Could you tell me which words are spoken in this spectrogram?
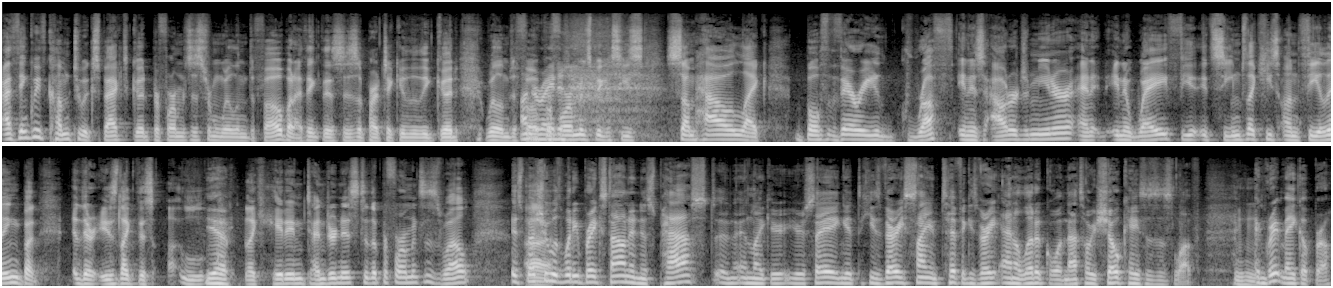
I think we've come to expect good performances from Willem Dafoe, but I think this is a particularly good Willem Dafoe Underrated. performance because he's somehow like both very gruff in his outer demeanor and in a way it seems like he's unfeeling, but there is like this uh, Yeah. like hidden tenderness to the performance as well. especially Uh, with what he breaks down in his past and, and like you're, you're saying it he's very scientific he's very analytical and that's how he showcases his love and great makeup bro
